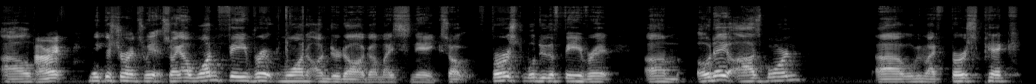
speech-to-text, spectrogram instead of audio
I'll All right. make the short and sweet. So I got one favorite, one underdog on my snake. So first we'll do the favorite. Um, Ode Osborne uh, will be my first pick.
